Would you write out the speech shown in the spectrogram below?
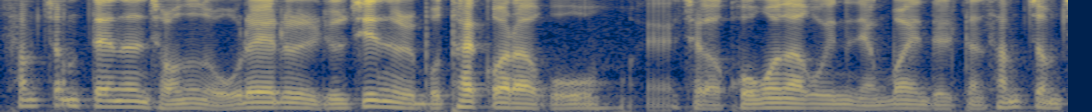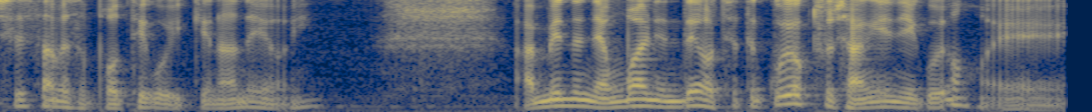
3점대는 저는 올해를 유진을 못할 거라고 예, 제가 공언하고 있는 양반인데 일단 3.73에서 버티고 있긴 하네요. 안 믿는 양반인데 어쨌든 꾸역투 장인이고요. 예,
